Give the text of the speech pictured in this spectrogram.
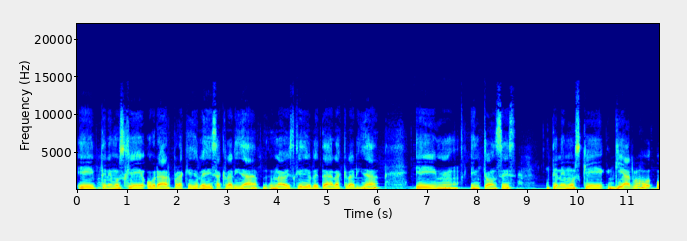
eh, tenemos que orar para que Dios le dé esa claridad. Una vez que Dios les da la claridad, em, entonces tenemos que guiarlos o,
